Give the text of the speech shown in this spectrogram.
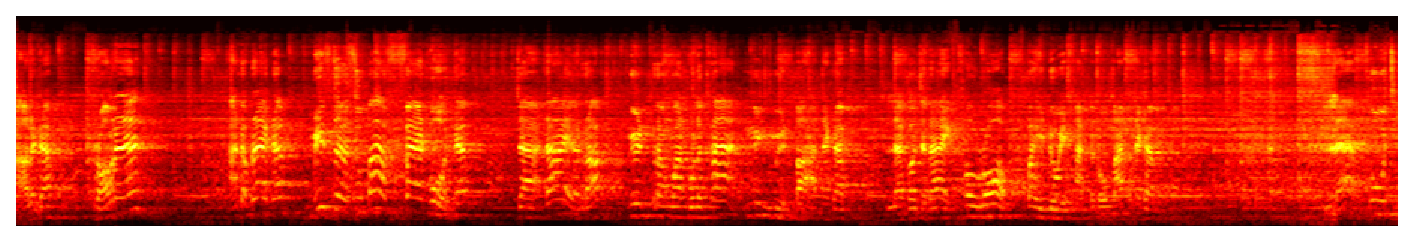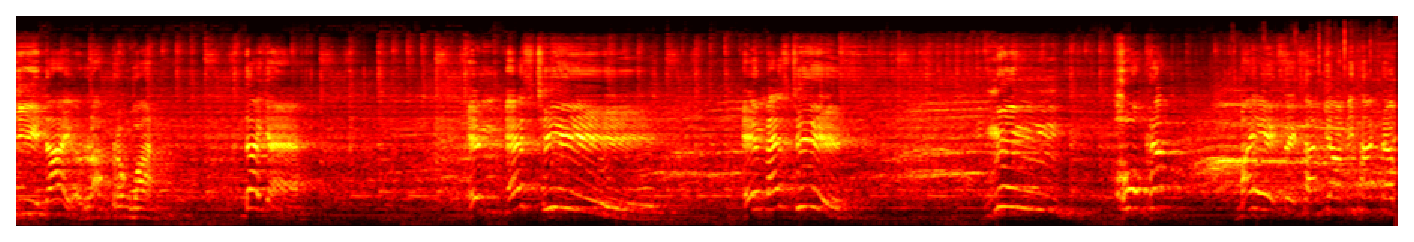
เอาละครับ พร้อมแล้วนะ อันดับแรกครับมิสเตอร์ซูเปอร์แฟนโหวตครับ จะได้รับเงินรางวัลมูลค่า 10,000 บาทนะครับ แล้วก็จะได้เข้ารอบไปโดยอัตโนมัตินะครับ และผู้ที่ได้รับรางวัล ได้แก่ MST MST 1 6ครับหมายเอกเสกสรรยามพิทักษ์ครับ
